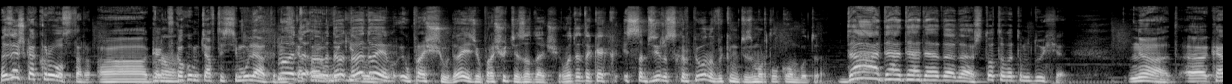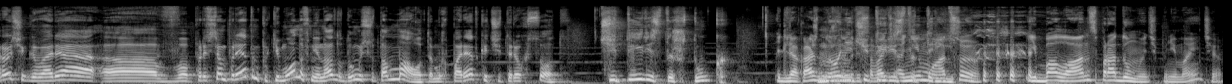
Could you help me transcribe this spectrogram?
Ну, знаешь, как ростер, э, как Ну. в каком-нибудь автосимуляторе. Ну, это, да- давай, выкидывают- давай я упрощу, давай я упрощу тебе задачу. Вот это как из Сабзира Скорпиона выкинуть из Mortal Kombat. Да, да, да, да, да, да, что-то в этом духе. Вот. э, Короче говоря, э, в- при всем при этом покемонов не надо думать, что там мало, там их порядка 400. 400 штук. И для каждого Но нужно не нарисовать 403. анимацию и баланс продумать, понимаете?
